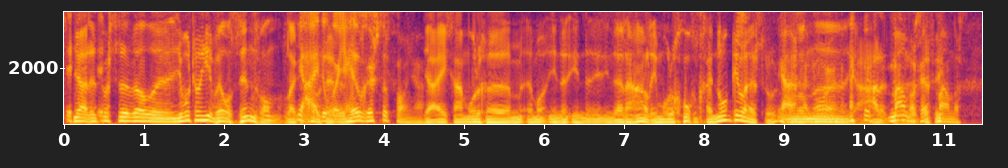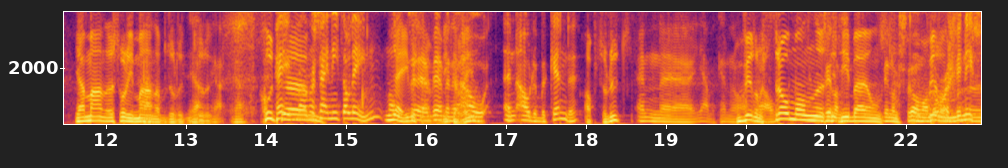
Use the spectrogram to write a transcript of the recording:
ja, dit was eh, wel, eh, je wordt er hier wel zen van. Laat ik ja, daar word je heel rustig van, ja. Ja, ik ga morgen in de, in, de, in de herhaling, morgenochtend ga je nog een keer luisteren hoor. Ja, eh, ja, dat- Maandag, hè? Maandag. Ja, maandag, sorry, maandag bedoel ik natuurlijk. Ja, ja. Goed, hey, maar ehm, we zijn niet alleen. Want, nee, we eh, we hebben niet een oude, een oude bekende. Absoluut. En eh, ja, we kennen hem Willem. Stroomman eh, zit Willem- hier bij ons. Willem Stroomman, Willem, de organist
